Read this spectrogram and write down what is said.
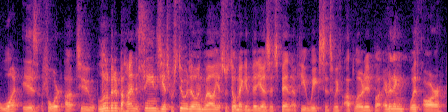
what is Ford up to. A little bit of behind the scenes. Yes, we're still doing well. Yes, we're still making videos. It's been a few weeks since we've uploaded, but everything with our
